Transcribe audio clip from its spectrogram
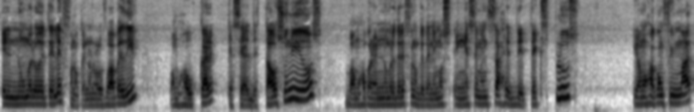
el número de teléfono que no nos va a pedir. Vamos a buscar que sea el de Estados Unidos. Vamos a poner el número de teléfono que tenemos en ese mensaje de Text Plus y vamos a confirmar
